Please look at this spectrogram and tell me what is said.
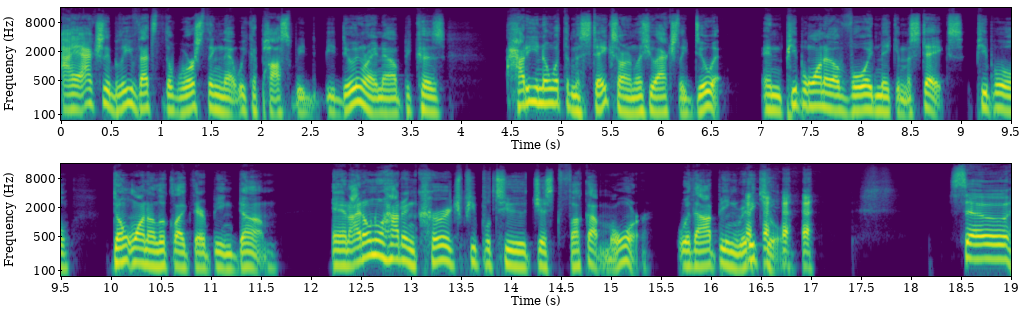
I actually believe that's the worst thing that we could possibly be doing right now because how do you know what the mistakes are unless you actually do it? And people want to avoid making mistakes. People don't want to look like they're being dumb. And I don't know how to encourage people to just fuck up more without being ridiculed. So,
